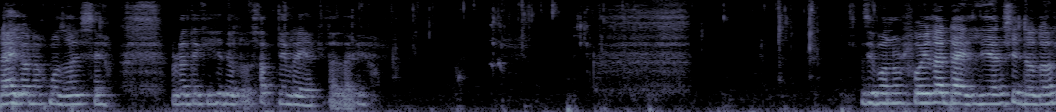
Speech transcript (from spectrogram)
ডাইল অনেক মজা হয়েছে ওটা দেখি দিল, চাটনি লইয়া কিলা লাগে। জীবনের পয়লা ডাইল দিয়া শীতলৰ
